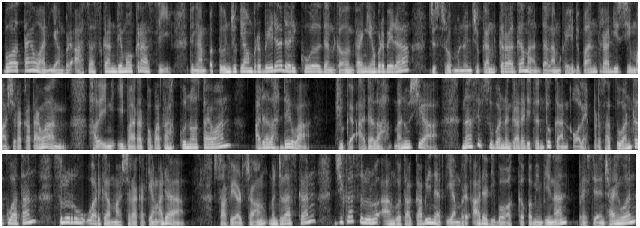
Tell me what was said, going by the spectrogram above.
bahwa Taiwan yang berasaskan demokrasi dengan petunjuk yang berbeda dari kuil dan kelenteng yang berbeda justru menunjukkan keragaman dalam kehidupan tradisi masyarakat Taiwan. Hal ini ibarat pepatah kuno Taiwan adalah dewa juga adalah manusia. Nasib sebuah negara ditentukan oleh persatuan kekuatan seluruh warga masyarakat yang ada. Xavier Chang menjelaskan jika seluruh anggota kabinet yang berada di bawah kepemimpinan Presiden Chai Ing-wen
